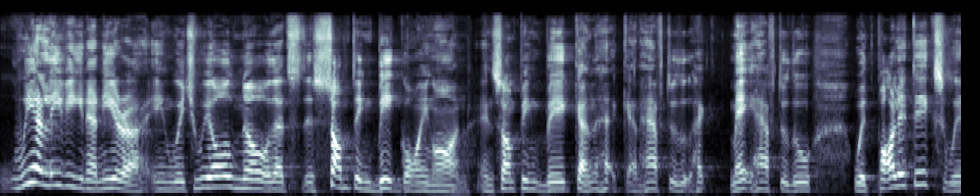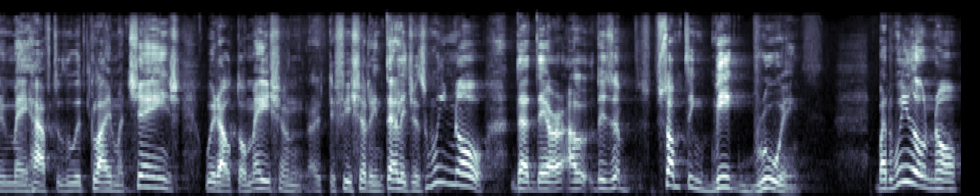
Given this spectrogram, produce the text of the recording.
we are living in an era in which we all know that there's something big going on, and something big can, can have to, may have to do with politics, we may have to do with climate change, with automation, artificial intelligence. We know that there are, there's a, something big brewing. But we don't know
